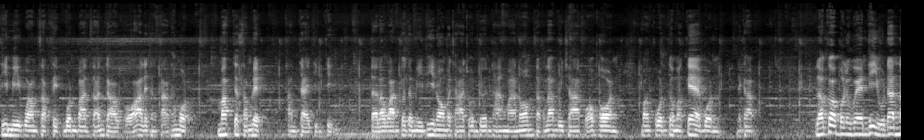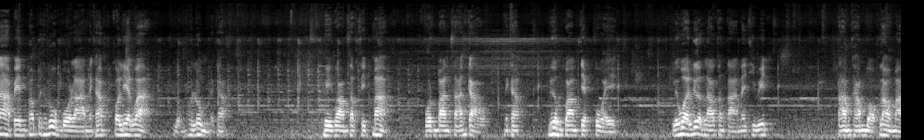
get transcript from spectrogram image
ที่มีความศักดิ์สิทธิ์บนบานสารกล่าวขออะไรต่างๆ ทั้งหมด มักจะสำเร็จทันใจจริง ๆ แต่ละวันก็จะมีพี่น้องประชาชนเดินทางมาน้อมสักการะบูชาขอพร บางคนก็มาแก้บนนะครับ แล้วก็บริเวณที่อยู่ด้านหน้าเป็นพระพุทธรูปโบราณนะครับ ก็เรียกว่าหลวงพ่อลุ่มนะครับ มีความศักดิ์สิทธิ์มากบนบานสารเก่านะครับ เรื่องความเจ็บป่วย หรือว่าเรื่องราวต่างๆ ในชีวิต ตามคำบอกเล่ามา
